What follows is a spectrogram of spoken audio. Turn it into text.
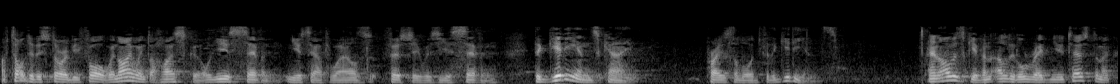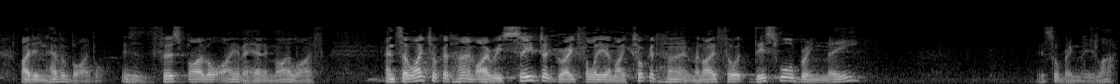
I've told you this story before. When I went to high school, year seven, New South Wales, first year was year seven, the Gideons came. Praise the Lord for the Gideons. And I was given a little red New Testament. I didn't have a Bible. This is the first Bible I ever had in my life. And so I took it home. I received it gratefully and I took it home and I thought, this will bring me, this will bring me luck.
